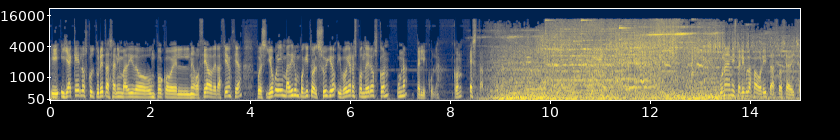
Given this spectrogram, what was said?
y, y ya que los culturetas han invadido un poco el negociado de la ciencia, pues yo voy a invadir un poquito el suyo y voy a responderos con una película, con esta película. Una de mis películas favoritas, todo se ha dicho.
